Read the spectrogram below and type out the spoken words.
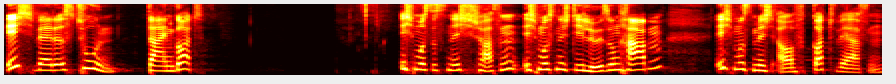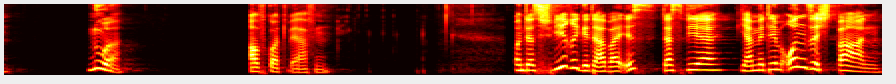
ich werde es tun, dein Gott. Ich muss es nicht schaffen, ich muss nicht die Lösung haben, ich muss mich auf Gott werfen nur auf Gott werfen. Und das Schwierige dabei ist, dass wir ja mit dem Unsichtbaren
